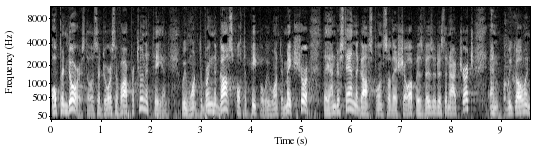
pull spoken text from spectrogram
open doors. Those are doors of opportunity. And we want to bring the gospel to people. We want to make sure they understand the gospel. And so they show up as visitors in our church and we go and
